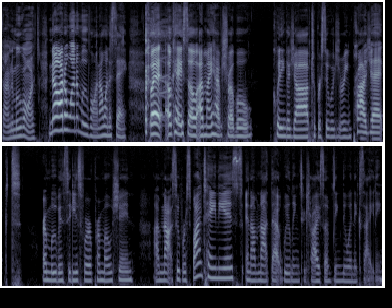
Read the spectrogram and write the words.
time to move on. No, I don't want to move on. I want to say. But okay, so I might have trouble quitting a job to pursue a dream project or moving cities for a promotion. I'm not super spontaneous and I'm not that willing to try something new and exciting.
